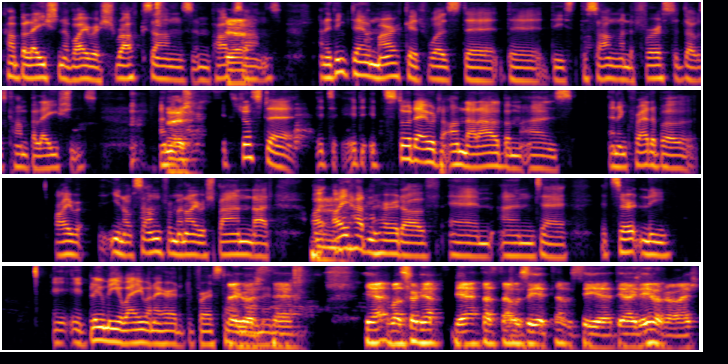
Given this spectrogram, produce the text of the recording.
compilation of irish rock songs and pop yeah. songs and i think down market was the, the the the song on the first of those compilations and it's, it's just a it's it, it stood out on that album as an incredible I you know song from an Irish band that mm. I, I hadn't heard of, um, and uh, it certainly it, it, blew me away when I heard it the first time. yeah, yeah. Well, certainly, that, yeah, that that was the that was the uh, the idea of it, right?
